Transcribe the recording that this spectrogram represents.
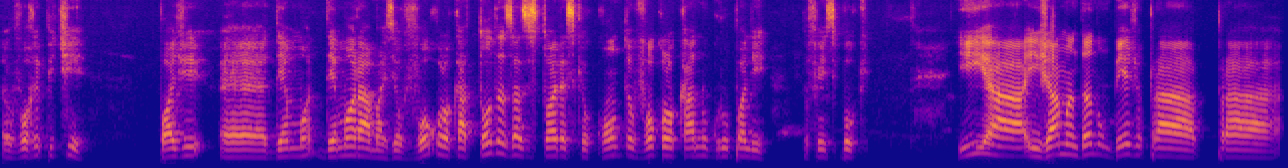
eu vou repetir, pode é, demorar, mas eu vou colocar todas as histórias que eu conto, eu vou colocar no grupo ali do Facebook. E, a, e já mandando um beijo para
